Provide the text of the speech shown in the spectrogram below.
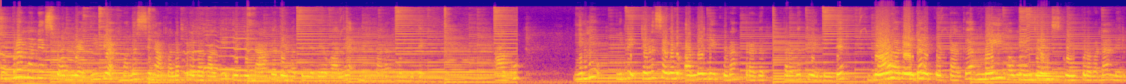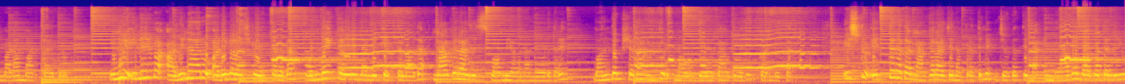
ಸುಬ್ರಹ್ಮಣ್ಯ ಸ್ವಾಮಿಯ ದಿವ್ಯ ಮನಸ್ಸಿನ ಬಲಪ್ರದವಾಗಿ ಇಲ್ಲಿ ನಾಗದೇವತೆಯ ದೇವಾಲಯ ನಿರ್ಮಾಣಗೊಂಡಿದೆ. ಹಾಗೂ ಇನ್ನು ಇಲ್ಲಿ ಕೆಲಸಗಳು ಅಲ್ಲಲ್ಲಿ ಕೂಡ ಪ್ರಗತಿ ಪ್ರಗತಿಯಲ್ಲಿ ಇದೆ. ಕೊಟ್ಟಾಗ ಮೈ ಎಂಟ್ರೆನ್ಸ್ ಗೋಪುರವನ್ನ ನಿರ್ಮಾಣ ಮಾಡ್ತಾ ಇದ್ರು. ಇನ್ನು ಇಲ್ಲಿರುವ ಹದಿನಾರು ಅಡಿಗಳಷ್ಟು ಎತ್ತರದ ಒಂದೇ ಕಲ್ಲಿನಲ್ಲಿ ಕೆತ್ತಲಾದ ನಾಗರಾಜ ಸ್ವಾಮಿಯವನ್ನ ನೋಡಿದರೆ ಒಂದು ಕ್ಷಣ ಅಂತೂ ನಾವು ಬೆರಗಾಗುವುದು ಖಂಡಿತ. ಇಷ್ಟು ಎತ್ತರದ ನಾಗರಾಜನ ಪ್ರತಿಮೆ ಜಗತ್ತಿನ ಇನ್ಯಾವ ಭಾಗದಲ್ಲಿಯೂ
